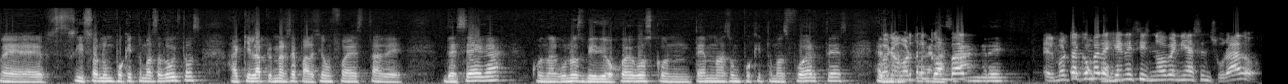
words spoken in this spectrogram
eh, sí son un poquito más adultos. Aquí la primera separación fue esta de, Sega, con algunos videojuegos con temas un poquito más fuertes. bueno, Mortal Kombat. El Mortal Kombat de Genesis no venía censurado.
